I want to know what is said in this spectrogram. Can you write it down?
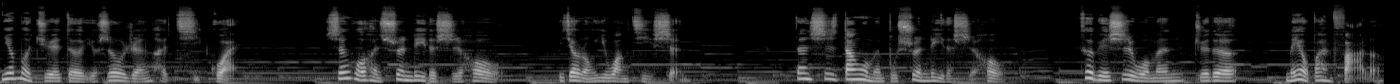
你有没有觉得有时候人很奇怪？生活很顺利的时候，比较容易忘记神；但是当我们不顺利的时候，特别是我们觉得没有办法了，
